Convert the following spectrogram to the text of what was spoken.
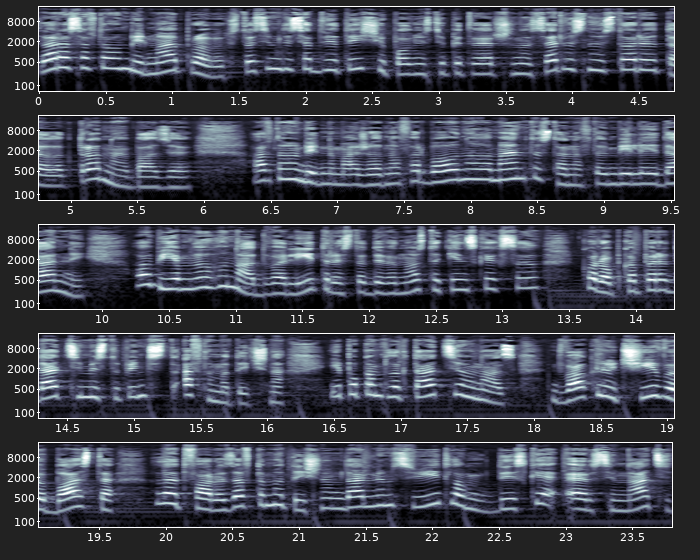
Зараз автомобіль має пробіг 172 тисячі, повністю підтверджено сервісною історією та електронною базою. Автомобіль не має жодного фарбованого елементу, стан автомобіля ідеальний. Об'єм двигуна 2 літри, 190 кінських сил, коробка передач 7-ступінчаста автоматична. І по комплектації у нас два ключі, вебаста, LED-фари з автоматичним дальнім світлом, диски R17,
